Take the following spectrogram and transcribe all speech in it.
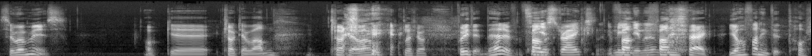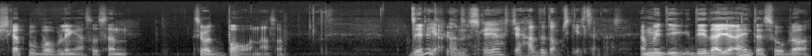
Så det var mys. Och eh, klart jag vann. klart jag vann. klart jag vann. På riktigt, det här är 10 fun, strikes fun, minimum. fun fact. Jag har fan inte torskat på bowling alltså sen så jag var ett barn alltså. Det är lite Jag sjukt. önskar ju att jag hade de skillsen. Alltså. Ja men det, det är där, jag är inte så bra.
